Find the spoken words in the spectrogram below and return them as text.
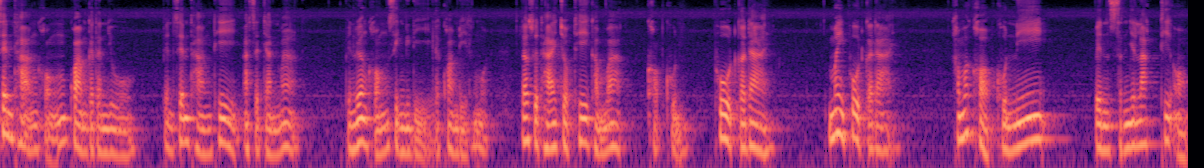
เส้นทางของความกตัญญูเป็นเส้นทางที่อัศจรรย์มาก เป็นเรื่องของสิ่งดีๆ และความดีทั้งหมด แล้วสุดท้ายจบที่คำว่า ขอบคุณ พูดก็ได้ ไม่พูดก็ได้คำว่าขอบคุณนี้เป็นสัญลักษณ์ที่ออก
